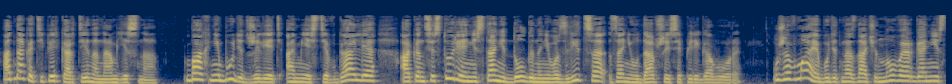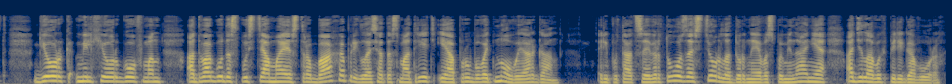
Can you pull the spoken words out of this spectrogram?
однако теперь картина нам ясна. Бах не будет жалеть о месте в Галле, а консистория не станет долго на него злиться за неудавшиеся переговоры. Уже в мае будет назначен новый органист Георг Мельхиор Гофман, а два года спустя маэстро Баха пригласят осмотреть и опробовать новый орган. Репутация виртуоза стерла дурные воспоминания о деловых переговорах.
